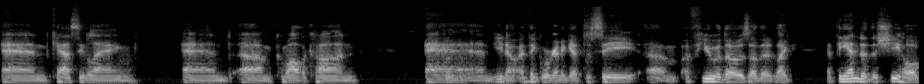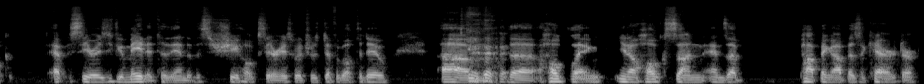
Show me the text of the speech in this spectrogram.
and Cassie Lang and um, Kamala Khan, and you know I think we're going to get to see um, a few of those other like at the end of the She-Hulk series if you made it to the end of the She-Hulk series, which was difficult to do um, the Hulkling, you know, Hulk's son ends up popping up as a character.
